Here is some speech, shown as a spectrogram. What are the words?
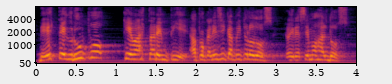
de este grupo que va a estar en pie. Apocalipsis capítulo 12. Regresemos al 12.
